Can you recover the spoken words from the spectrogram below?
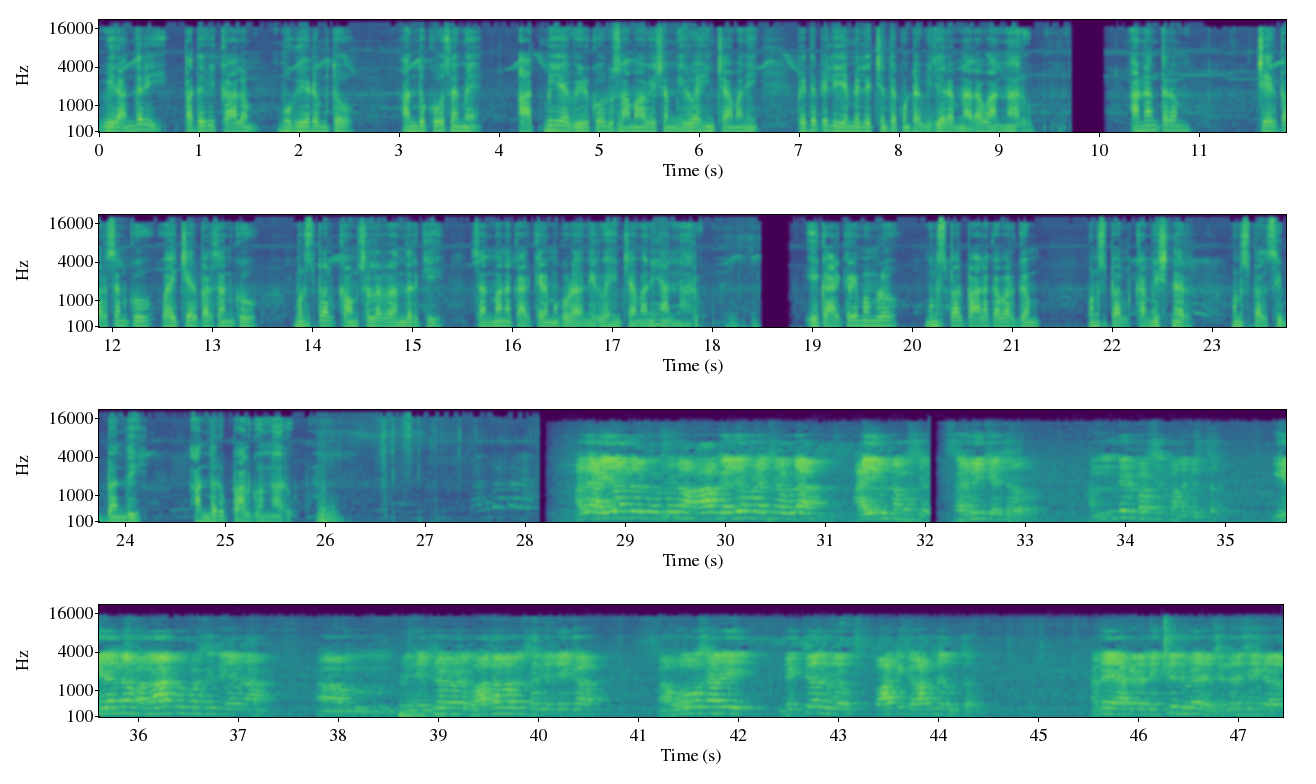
వీరందరి పదవి కాలం ముగియడంతో అందుకోసమే ఆత్మీయ వీడుకోలు సమావేశం నిర్వహించామని పెద్దపల్లి ఎమ్మెల్యే చింతకుంట విజయరమణారావు అన్నారు. అనంతరం చైర్పర్సన్కు వైస్ చైర్పర్సన్కు మున్సిపల్ కౌన్సిలర్ అందరికీ సన్మాన కార్యక్రమం కూడా నిర్వహించామని అన్నారు. ఈ కార్యక్రమంలో మున్సిపల్ పాలకవర్గం మున్సిపల్ కమిషనర్ మున్సిపల్ సిబ్బంది అందరూ పాల్గొన్నారు. అదే ఐదు వందల కోట్లు ఆ గల్లీ కూడా వచ్చినా కూడా ఐదు నమస్తే సర్వీస్ చేస్తారు. హండ్రెడ్ పర్సెంట్ మనకి ఇస్తారు. ఏదన్నా వన్ ఆర్ టూ పర్సెంట్ ఏదన్నా నేను చెప్పినటువంటి వాతావరణం సరిగ్గా లేక ఆ, ఒక్కోసారి వ్యక్తులను పార్టీ కాకుండా చూస్తారు అంటే అక్కడ వ్యక్తులు చూడాలి చంద్రశేఖర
